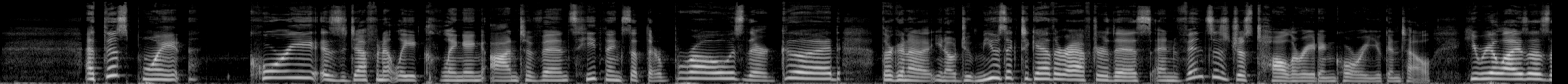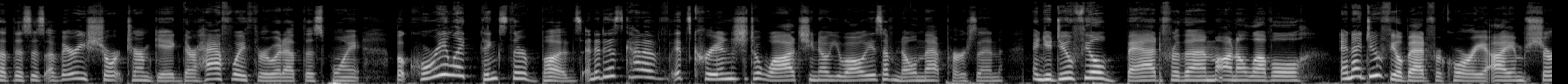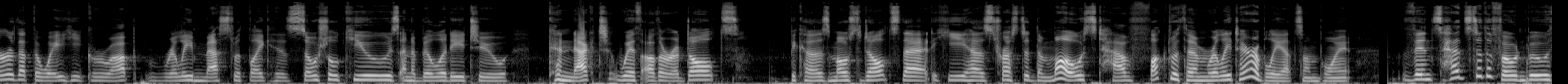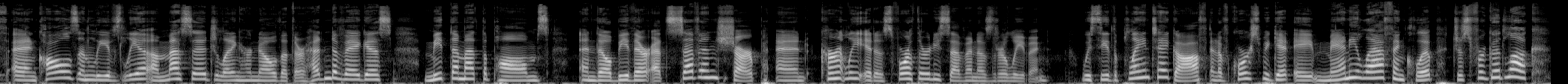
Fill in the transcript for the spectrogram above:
At this point, Corey is definitely clinging on to Vince. He thinks that they're bros, they're good, they're gonna, you know, do music together after this, and Vince is just tolerating Corey, you can tell. He realizes that this is a very short term gig, they're halfway through it at this point, but Corey, like, thinks they're buds, and it is kind of, it's cringe to watch, you know, you always have known that person, and you do feel bad for them on a level. And I do feel bad for Corey. I am sure that the way he grew up really messed with like his social cues and ability to connect with other adults because most adults that he has trusted the most have fucked with him really terribly at some point. Vince heads to the phone booth and calls and leaves Lia a message letting her know that they're heading to Vegas, meet them at the Palms, and they'll be there at 7 sharp and currently it is 4:37 as they're leaving. We see the plane take off, and of course, we get a Manny laughing clip just for good luck.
